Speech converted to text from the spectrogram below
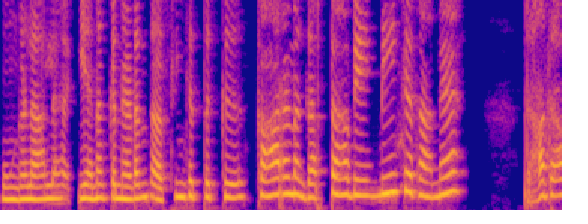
உங்களால எனக்கு நடந்த அசிங்கத்துக்கு காரண கர்த்தாவே நீங்க தானே? ராதா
